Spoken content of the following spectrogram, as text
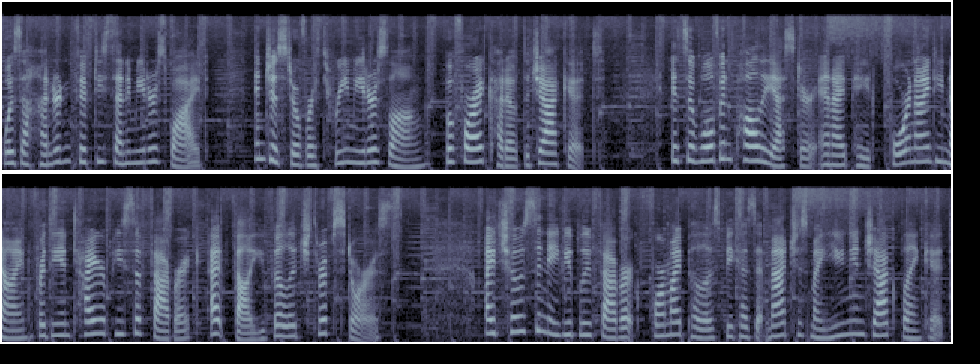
was 150 centimeters wide and just over 3 meters long before I cut out the jacket. It's a woven polyester and I paid $4.99 for the entire piece of fabric at Value Village thrift stores. I chose the navy blue fabric for my pillows because it matches my Union Jack blanket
